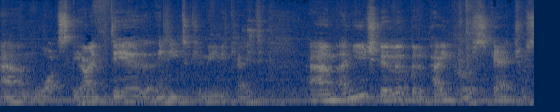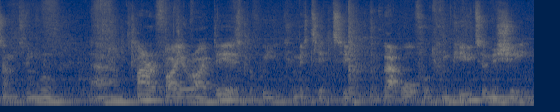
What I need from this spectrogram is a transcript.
um, what's the idea that they need to communicate. Um, and usually a little bit of paper or sketch or something will um, clarify your ideas before you commit it to that awful computer machine.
